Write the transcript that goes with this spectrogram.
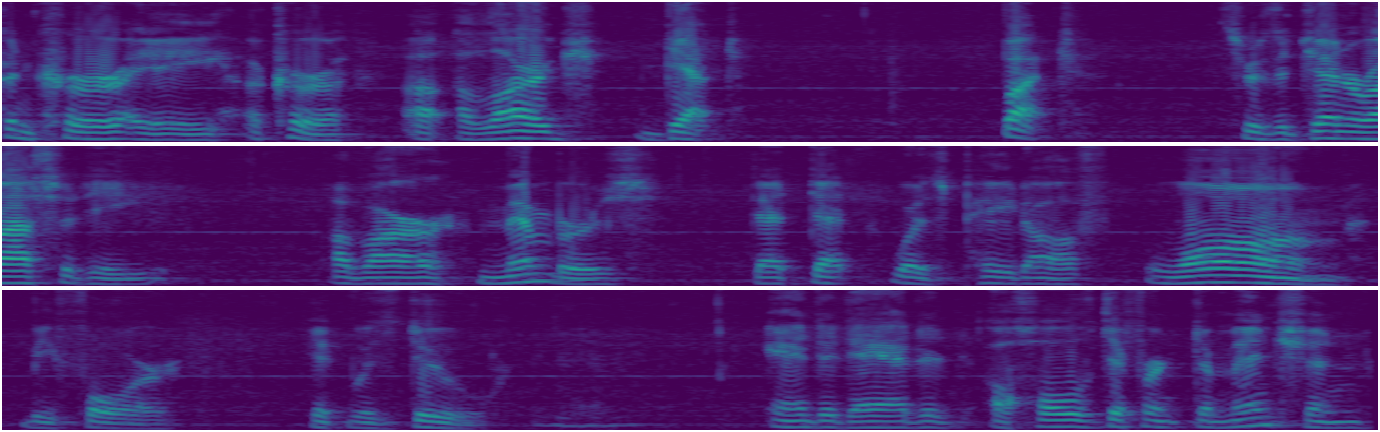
concur a occur a, a large debt, but through the generosity of our members, that debt was paid off long before it was due and it added a whole different dimension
